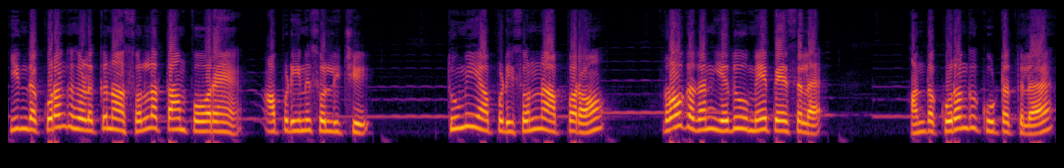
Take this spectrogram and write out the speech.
இந்த குரங்குகளுக்கு நான் சொல்லத்தான் போறேன் அப்படின்னு சொல்லிச்சு. துமி அப்படி சொன்ன அப்புறம் ரோகதன் எதுவுமே பேசல. அந்த குரங்கு கூட்டத்துல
